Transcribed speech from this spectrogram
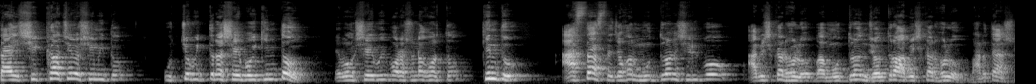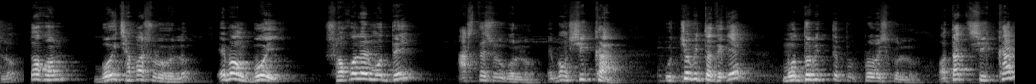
তাই শিক্ষাও ছিল সীমিত, উচ্চবিত্তরা সেই বই কিনতো এবং সেই বই পড়াশোনা করতো। কিন্তু আস্তে আস্তে যখন মুদ্রণ শিল্প আবিষ্কার হলো বা মুদ্রণ যন্ত্র আবিষ্কার হলো ভারতে আসলো, তখন বই ছাপা শুরু হলো এবং বই সকলের মধ্যেই আসতে শুরু করল এবং শিক্ষা উচ্চবিত্ত থেকে মধ্যবিত্তে প্রবেশ করল। অর্থাৎ শিক্ষার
